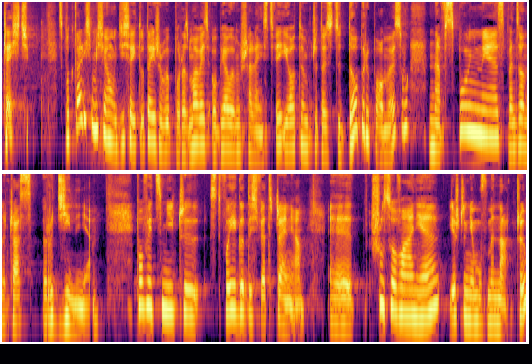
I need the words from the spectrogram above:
Cześć. Spotkaliśmy się dzisiaj tutaj, żeby porozmawiać o białym szaleństwie i o tym, czy to jest dobry pomysł na wspólnie spędzony czas rodzinnie. Powiedz mi, czy z Twojego doświadczenia e, szusowanie, jeszcze nie mówmy na czym,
